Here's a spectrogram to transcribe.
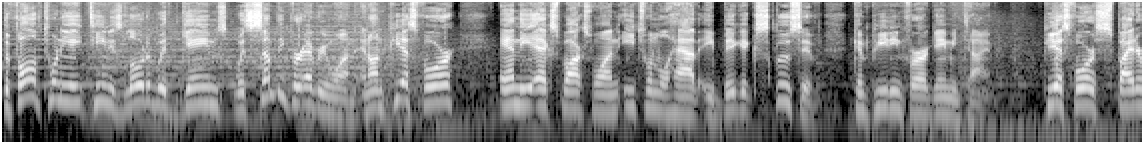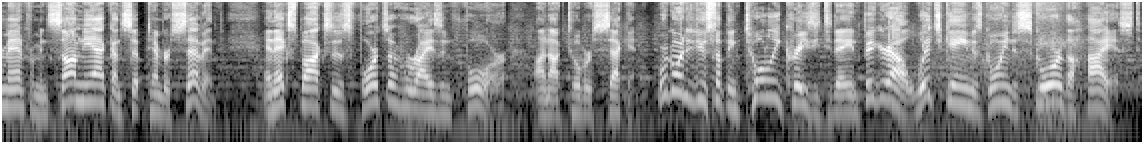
The fall of 2018 is loaded with games with something for everyone, and on PS4 and the Xbox One, each one will have a big exclusive competing for our gaming time. PS4's Spider Man from Insomniac on September 7th, and Xbox's Forza Horizon 4 on October 2nd. We're going to do something totally crazy today and figure out which game is going to score the highest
